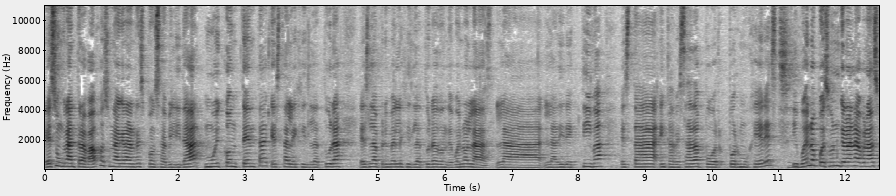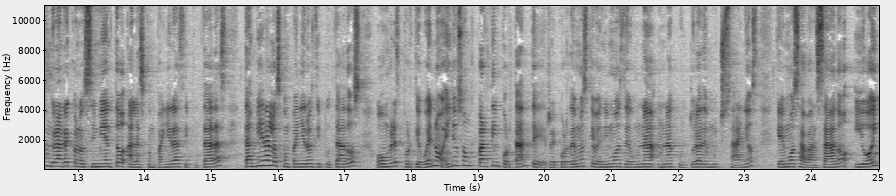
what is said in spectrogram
Es un gran trabajo, es una gran responsabilidad, muy contenta que esta legislatura es la primera legislatura donde, bueno, la, la, directiva está encabezada por, por mujeres y bueno, pues un gran abrazo, un gran reconocimiento a las compañeras diputadas, también a los compañeros diputados, hombres, porque bueno, ellos son parte importante. Recordemos que venimos de una, una cultura de muchos años, que hemos avanzado y hoy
